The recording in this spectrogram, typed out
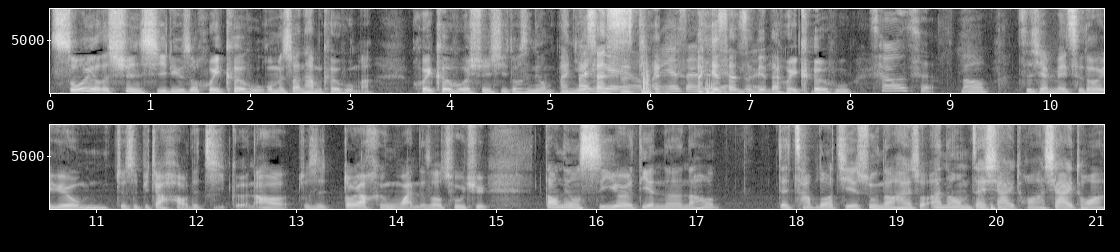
所有的讯息，例如说回客户，我们算他们客户嘛，回客户的讯息都是那种半夜三四哦点，半夜三四点三四点回客户。超扯，然后之前每次都会约我们，就是比较好的几个，然后就是都要很晚的时候出去，到那种十一二点呢，然后对差不多要结束，然后还说啊，那我们再下一拖，下一拖，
